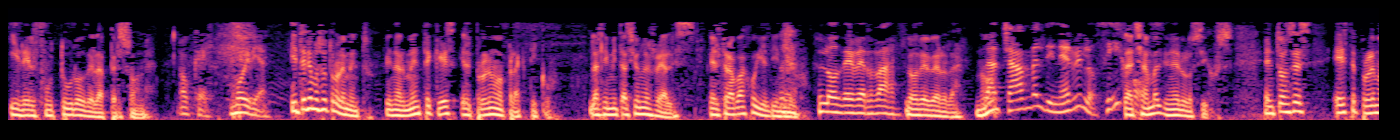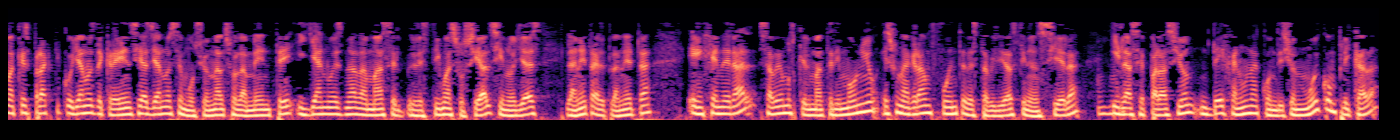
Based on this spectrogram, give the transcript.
y del futuro de la persona. Ok, muy bien. Y tenemos otro elemento, finalmente, que es el problema práctico, las limitaciones reales, el trabajo y el dinero. Lo de verdad. Lo de verdad, ¿no? La chamba, el dinero y los hijos. La chamba, el dinero, los hijos. Entonces, este problema que es práctico ya no es de creencias, ya no es emocional solamente y ya no es nada más el, el estima social, sino ya es la neta del planeta. En general, sabemos que el matrimonio es una gran fuente de estabilidad financiera y la separación deja en una condición muy complicada,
